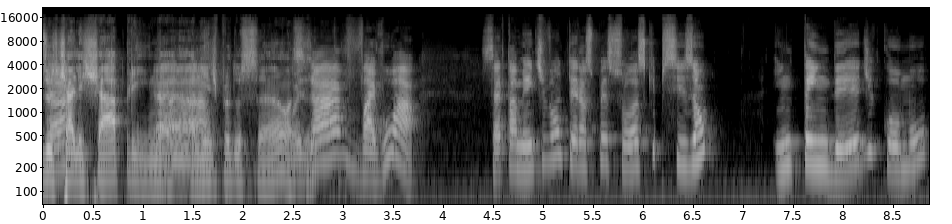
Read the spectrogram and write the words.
filmes do Charlie Chaplin na, É. na linha de produção. assim. coisa vai voar. Certamente vão ter as pessoas que precisam entender de como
